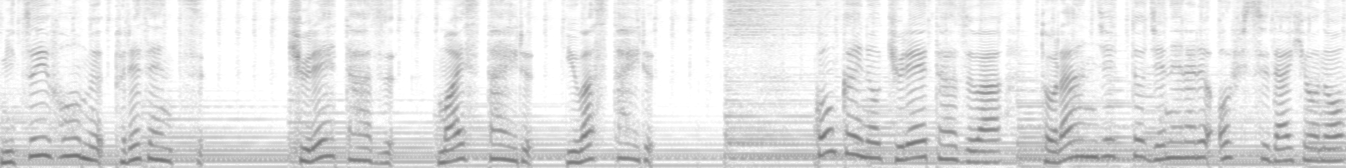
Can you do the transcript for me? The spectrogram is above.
三井ホーム presents。Curators。My style。Your style。今回のキュレーターズはトランジットジェネラルオフィス代表の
